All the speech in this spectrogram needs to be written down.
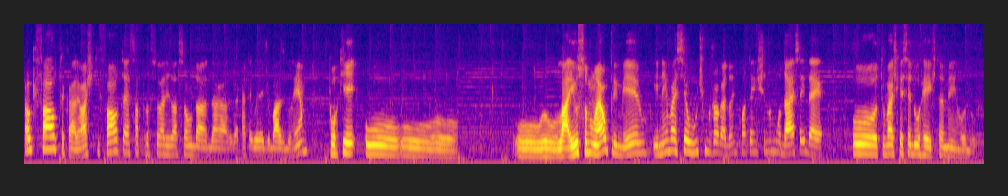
É o que falta, cara. Eu acho que falta essa profissionalização da, da, da, categoria de base do Remo, porque o, o, o Lailson não é o primeiro e nem vai ser o último jogador enquanto a gente não mudar essa ideia. O, tu vai esquecer do Reis também, Rodolfo?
